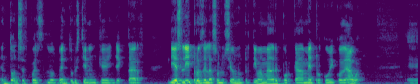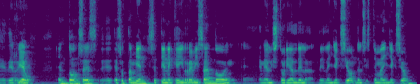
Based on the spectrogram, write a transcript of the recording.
Entonces, pues los Venturis tienen que inyectar 10 litros de la solución nutritiva madre por cada metro cúbico de agua eh, de riego. Entonces, eh, eso también se tiene que ir revisando en, eh, el historial de la, inyección, del sistema de inyección.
